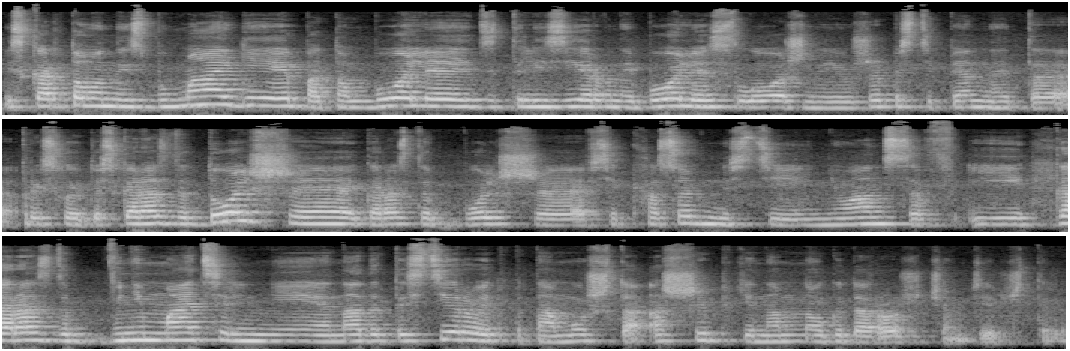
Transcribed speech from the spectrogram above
из картона, из бумаги, потом более детализированный, более сложный, и уже постепенно это происходит. То есть гораздо дольше, гораздо больше всяких особенностей, нюансов, и гораздо внимательнее надо тестировать, потому что ошибки намного дороже, чем диджитале.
